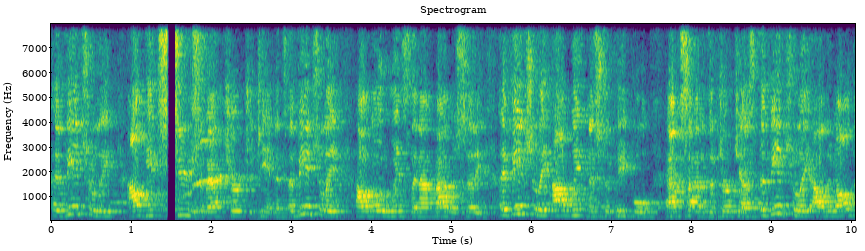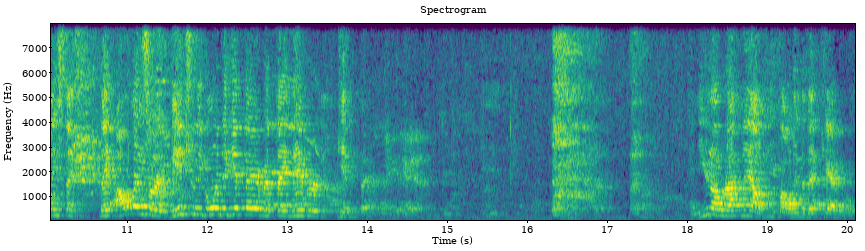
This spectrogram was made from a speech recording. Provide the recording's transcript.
Eventually, I'll get serious about church attendance. Eventually, I'll go to Wednesday night Bible study. Eventually, I'll witness to people outside of the church house. Eventually, I'll do all these things. They always are eventually going to get there, but they never get there. You know right now if you fall into that category.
